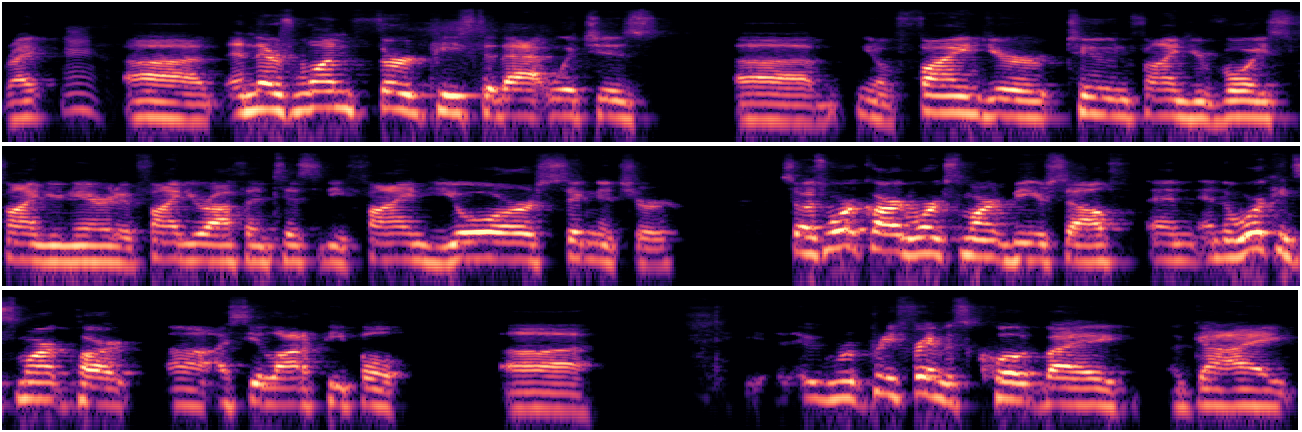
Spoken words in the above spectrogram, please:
right Mm. uh, and there's one third piece to that which is uh, you know find your tune find your voice find your narrative find your authenticity find your signature so it's work hard work smart be yourself and and the working smart part uh, i see a lot of people uh, a pretty famous quote by a guy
